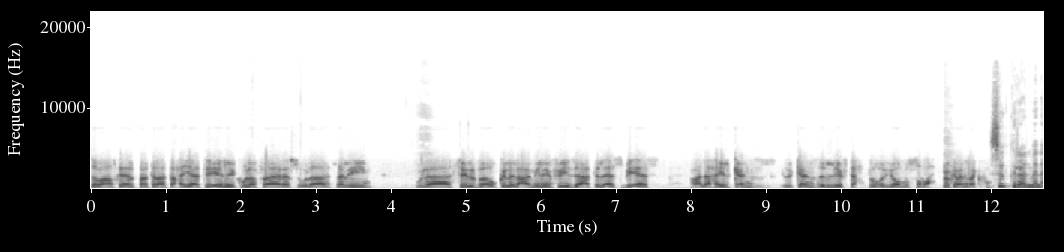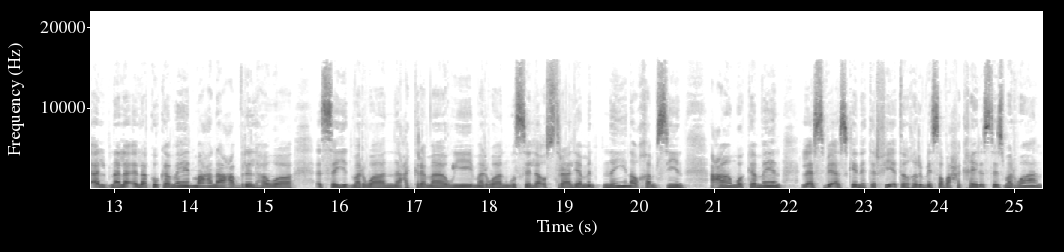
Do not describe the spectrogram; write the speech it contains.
صباح الخير بترا تحياتي إلك ولفارس ولسليم ولسيلفا وكل العاملين في إذاعة ال SBS على هاي الكنز الكنز اللي فتحتوه اليوم الصبح شكرا لكم. شكرا من قلبنا لك وكمان معنا عبر الهواء السيد مروان عكرماوي. مروان وصل لأستراليا من 52 عام وكمان الأس بي أس كانت رفيقة الغربة. صباحك خير أستاذ مروان.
